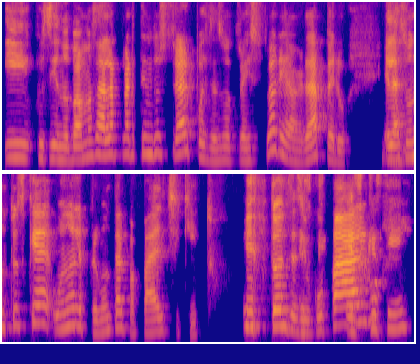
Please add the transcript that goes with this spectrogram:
Y pues si nos vamos a la parte industrial, pues es otra historia, ¿verdad? Pero el asunto es que uno le pregunta al papá del chiquito. Entonces, si ocupa algo, sí.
